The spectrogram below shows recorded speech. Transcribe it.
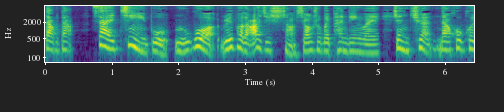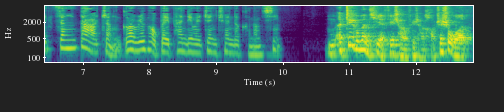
大不大？再进一步，如果 Ripple 的二级市场销售被判定为证券，那会不会增大整个 Ripple 被判定为证券的可能性？嗯，这个问题也非常非常好，这是我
